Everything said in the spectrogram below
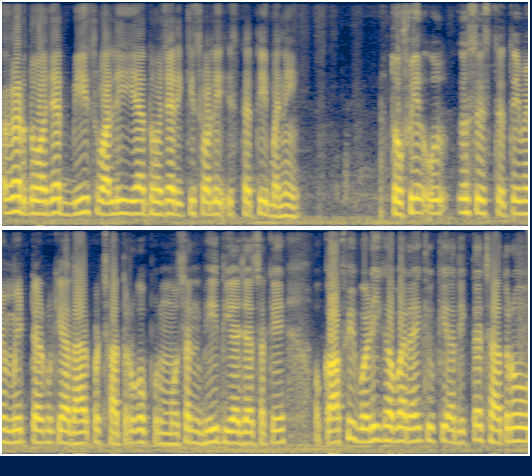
अगर 2020 वाली या 2021 वाली स्थिति बनी। तो फिर उस स्थिति में मिड टर्म के आधार पर छात्रों को प्रमोशन भी दिया जा सके। और काफ़ी बड़ी खबर है क्योंकि अधिकतर छात्रों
